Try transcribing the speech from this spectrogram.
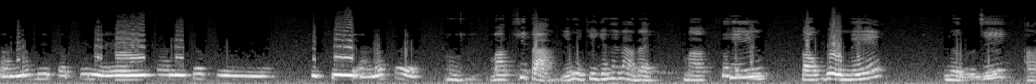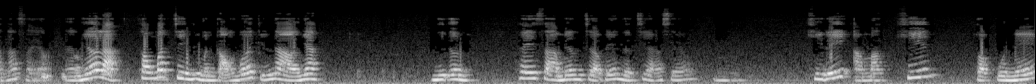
안 맞힌 덕분에 회사는 조금 늦지 않았어요. ừ. Ừ, mà khi ta dễ hình chi như thế nào đây? Mà khi tàu buồn nế ngược chi à nó phải nhớ là không bắt chim thì mình cộng với chữ nào nha. Như ưng thế sao bên trở bên ngược chi à nó sẽ khi đi à mà khi tàu buồn nế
